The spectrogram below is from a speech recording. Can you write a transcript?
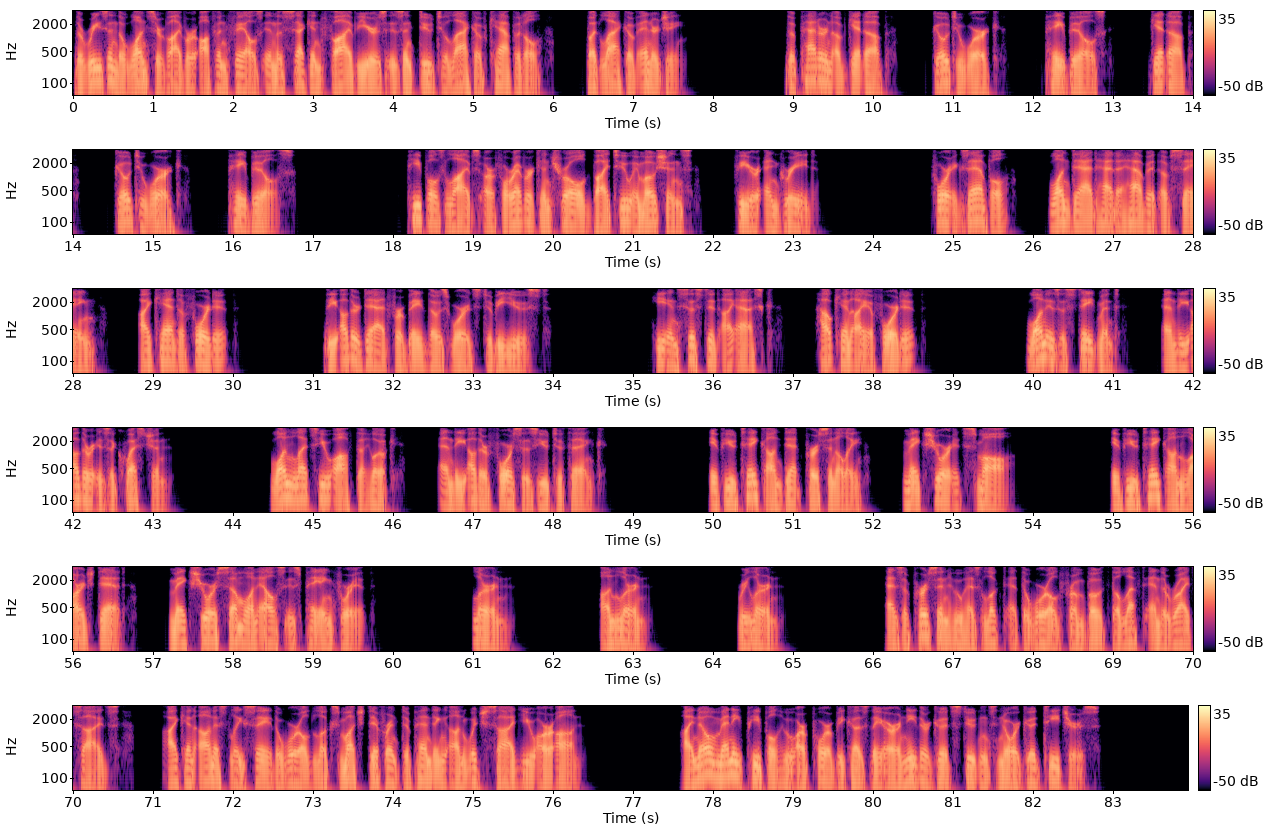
The reason the one survivor often fails in the second five years isn't due to lack of capital, but lack of energy. The pattern of get up, go to work, pay bills, get up, go to work, pay bills. People's lives are forever controlled by two emotions, fear and greed. For example, one dad had a habit of saying, I can't afford it. The other dad forbade those words to be used. He insisted I ask, how can I afford it? One is a statement, and the other is a question. One lets you off the hook, and the other forces you to think. If you take on debt personally, make sure it's small. If you take on large debt, make sure someone else is paying for it. Learn. Unlearn. Relearn. As a person who has looked at the world from both the left and the right sides, I can honestly say the world looks much different depending on which side you are on. I know many people who are poor because they are neither good students nor good teachers.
